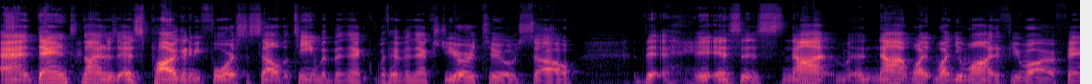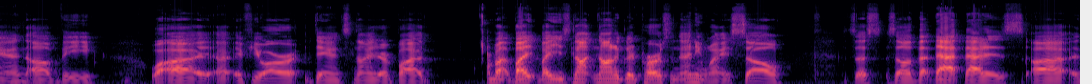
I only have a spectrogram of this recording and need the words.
and Dan Snyder is, is probably going to be forced to sell the team within the next within the next year or two so this is not not what what you want if you are a fan of the uh, uh, if you are Dan Snyder, but but but but he's not not a good person anyway. So so, so that that that is uh,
